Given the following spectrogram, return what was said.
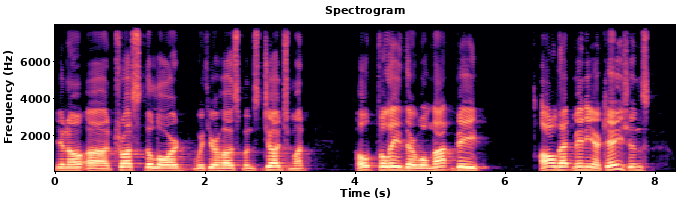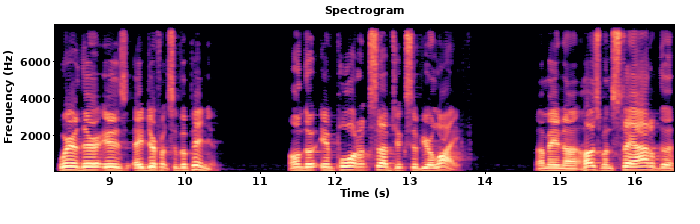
you know, uh, trust the Lord with your husband's judgment. Hopefully, there will not be all that many occasions where there is a difference of opinion on the important subjects of your life. I mean, uh, husbands, stay out of the,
